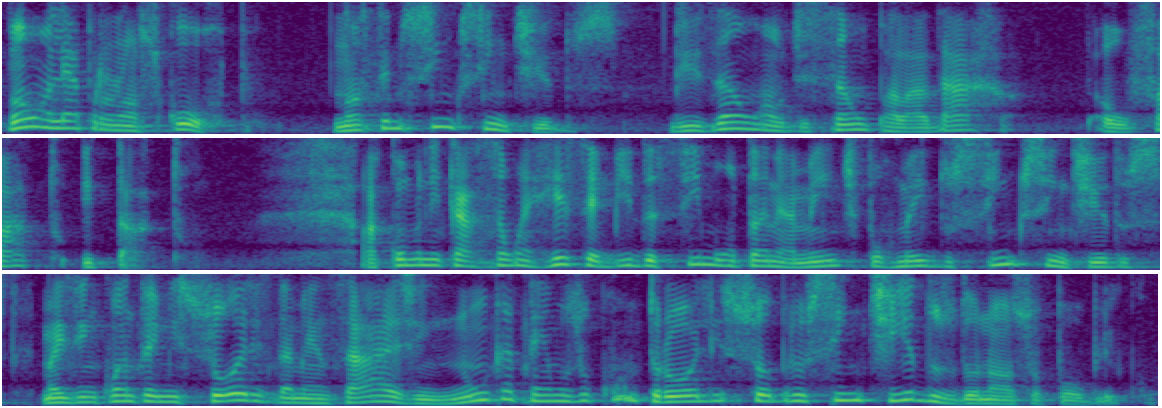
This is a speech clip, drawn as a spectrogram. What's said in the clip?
Vamos olhar para o nosso corpo? Nós temos cinco sentidos: visão, audição, paladar, olfato e tato. A comunicação é recebida simultaneamente por meio dos cinco sentidos, mas enquanto emissores da mensagem, nunca temos o controle sobre os sentidos do nosso público.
